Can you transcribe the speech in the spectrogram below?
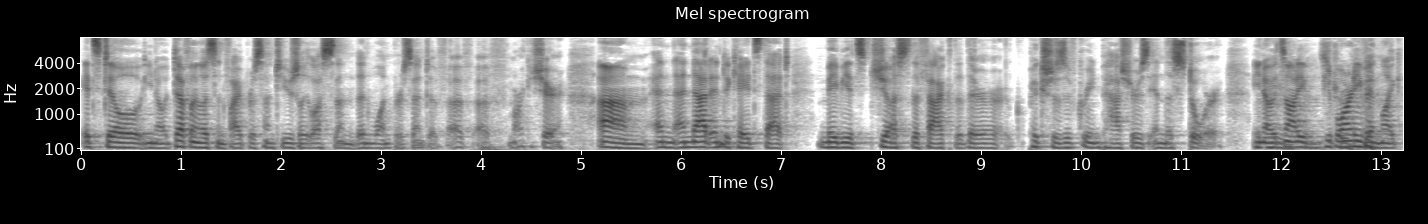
it's still you know definitely less than five percent, usually less than than one percent of, of, of market share. Um, and and that indicates that maybe it's just the fact that there are pictures of green pastures in the store. You know, mm, it's not even people true. aren't even like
